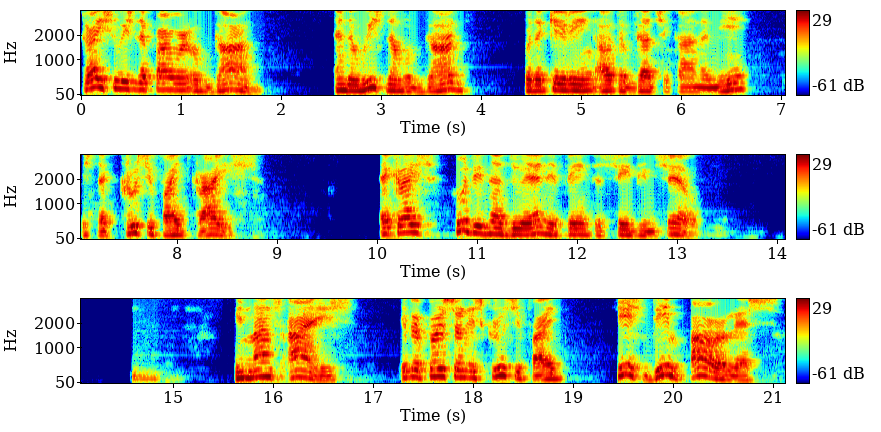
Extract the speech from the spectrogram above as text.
Christ who is the power of God and the wisdom of God for the carrying out of God's economy is the crucified Christ. A Christ who did not do anything to save himself. In man's eyes, if a person is crucified, he is deemed powerless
